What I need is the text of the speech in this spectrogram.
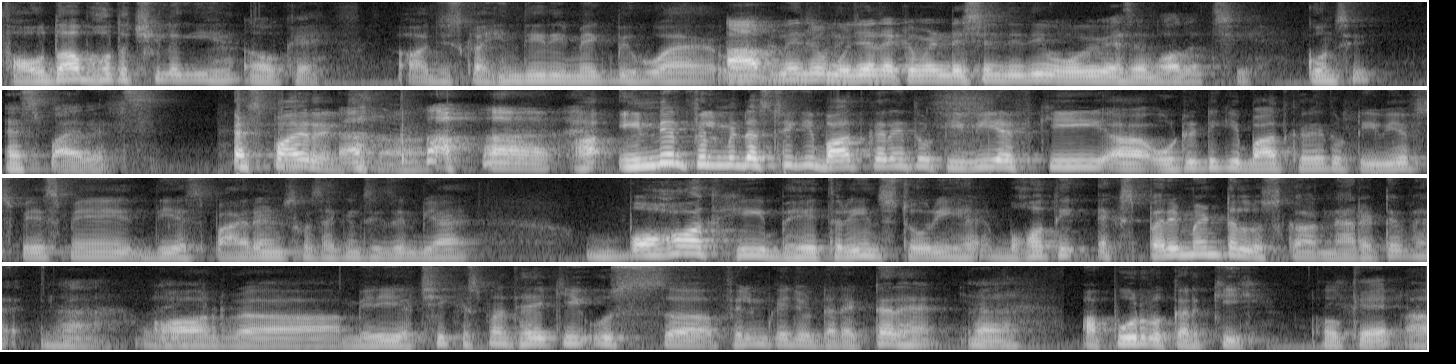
फौदा बहुत अच्छी लगी है। ओके आ, जिसका हिंदी रीमेक भी हुआ है। आपने जो मुझे रिकमेंडेशन दी थी वो भी वैसे बहुत अच्छी है। कौन सी? एस्पायरेंस एस्पायरेंट हाँ इंडियन फ़िल्म इंडस्ट्री की बात करें तो टीवीएफ की ओटीटी की बात करें तो टीवीएफ स्पेस में दी एस्पायरेंट्स का सेकंड सीज़न भी आया बहुत ही बेहतरीन स्टोरी है बहुत ही एक्सपेरिमेंटल उसका नैरेटिव है। हाँ और आ, मेरी अच्छी किस्मत है कि उस फ़िल्म के जो डायरेक्टर हैं हाँ। अपूर्व कर्की ओके आ,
